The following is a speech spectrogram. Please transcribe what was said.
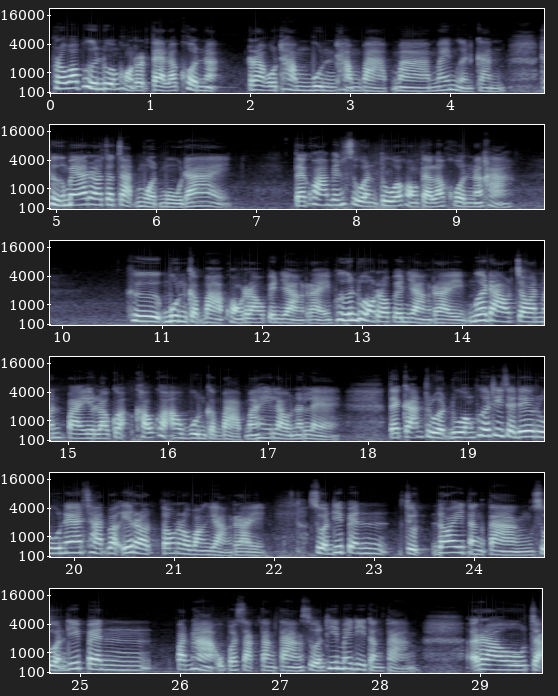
เพราะว่าพื้นดวงของแต่ละคนน่ะเราทำบุญทำบาปมาไม่เหมือนกัน ถึงแม้เราจะจัดหมวดหมู่ได้ แต่ความเป็นส่วนตัวของแต่ละคนนะคะคือบุญกับบาปของเราเป็นอย่างไร พื้นดวงเราเป็นอย่างไร เมื่อดาวจรมันไปเราก็เขาก็เอาบุญกับบาปมาให้เรานั่นแหละ แต่การตรวจดวงเพื่อที่จะได้รู้แน่ชัดว่าเอ๊ะเราต้องระวังอย่างไร ส่วนที่เป็นจุดด้อยต่างๆ ส่วนที่เป็น ปัญหาอุปสรรคต่างๆ ส่วนที่ไม่ดีต่างๆ เราจะ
